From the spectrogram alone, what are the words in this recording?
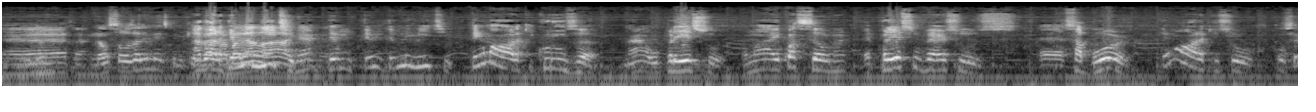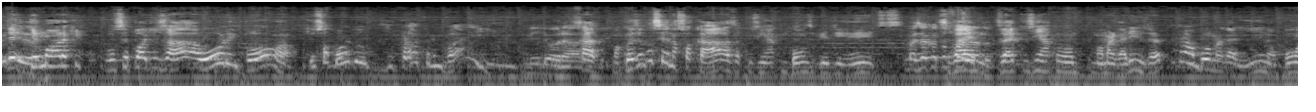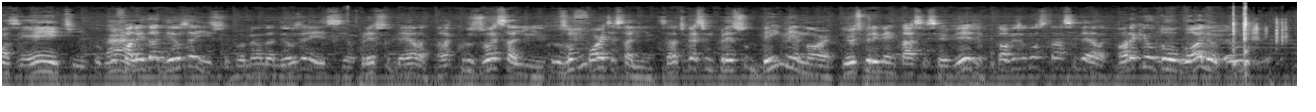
É, tá. Não só os alimentos, como quem Agora, tem um limite, lá, né? Tem um, tem, um, tem um limite. Tem uma hora que cruza né, o preço, é uma equação, né? É preço versus é, sabor. Tem uma hora que isso. Com Tem, certeza. tem uma hora que você pode usar ouro em pó, que o sabor do, do prato não vai. Melhorar. Sabe? Uma coisa é você na sua casa cozinhar com bons ingredientes. Mas é o que eu tô Você vai, falando. você vai cozinhar com uma, margarina, você vai comprar uma boa margarina, um bom azeite. O que né? eu falei da Deus é isso. O problema da Deus é esse, é o preço dela. Ela cruzou essa linha, cruzou forte essa linha. Se ela tivesse um preço bem menor e eu experimentasse a cerveja, talvez eu gostasse dela. A hora que eu dou o gole, eu, eu,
